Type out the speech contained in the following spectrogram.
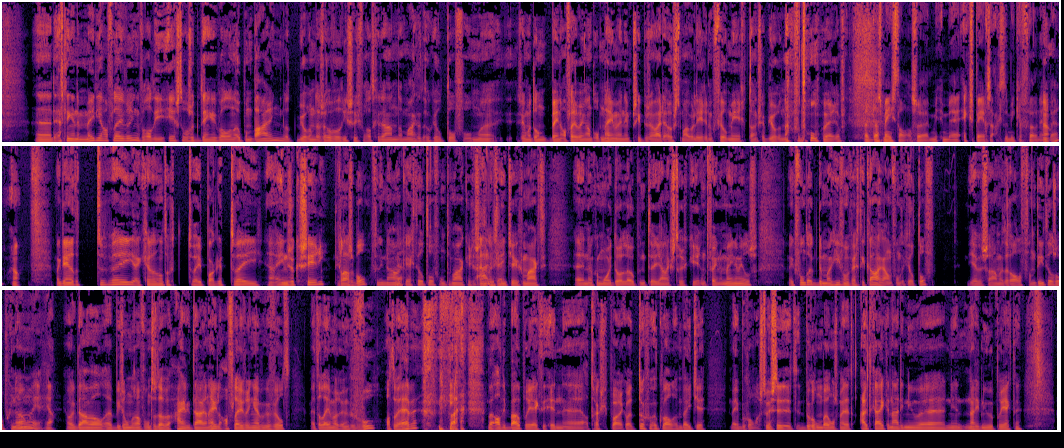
Uh, de Efteling en de media aflevering, vooral die eerste was ook denk ik wel een openbaring. Dat Bjorn daar zoveel research voor had gedaan, dan maakt het ook heel tof om, uh, zeg maar dan ben je een aflevering aan het opnemen en in principe zijn wij de host, maar we leren nog veel meer dankzij Bjorn over het onderwerp. Dat, dat is meestal als we experts achter de microfoon hebben. Ja, ja. Maar ik denk dat het twee, ik ga dan toch twee pakken. Twee, ja, één is ook een serie. De Glazen Bol vind ik namelijk ja. echt heel tof om te maken. Recentelijk ja, eentje gemaakt. En ook een mooi doorlopend jaarlijks terugkerend fenomeen inmiddels. Ik vond ook de magie van verticaal gaan vond ik heel tof. Die hebben we samen met Ralf van Details opgenomen. Oh, ja, ja. En wat ik daar wel uh, bijzonder aan vond, is dat we eigenlijk daar een hele aflevering hebben gevuld. Met alleen maar een gevoel wat we hebben. bij, bij al die bouwprojecten in uh, attractieparken. Waar toch ook wel een beetje mee begonnen is. Tenminste, het, het, begon bij ons met het uitkijken naar die nieuwe, naar die nieuwe projecten.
